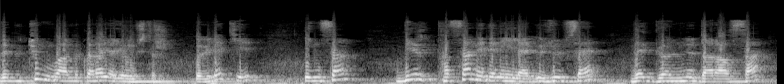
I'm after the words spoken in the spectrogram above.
ve bütün varlıklara yayılmıştır. Öyle ki insan bir tasa nedeniyle üzülse ve gönlü daralsa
